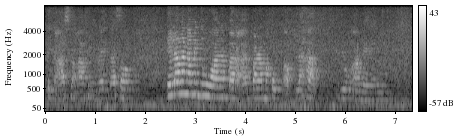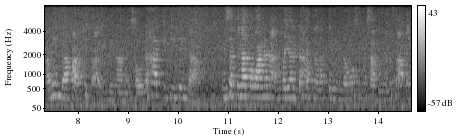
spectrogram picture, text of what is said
itinaas ng aking renta. So, kailangan namin gumawa ng paraan para ma-cope up lahat yung aming paninda para kitain din namin. So, lahat ititinda. Minsan tinatawanan na ano ba yan, lahat na lang tininda mo, sinasabi nila sa akin,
